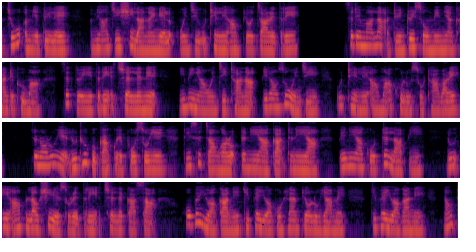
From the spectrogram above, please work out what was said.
အကျိုးအမြင့်တွေလည်းအများကြီးရှိလာနိုင်တယ်လို့ဝန်ကြီးဦးထင်လင်းအောင်ပြောကြားတဲ့တဲ့စက်တင်ဘာလအတွင်းတွေ့ဆုံမေးမြန်းခန်းတစ်ခုမှာစက်သွယ်ရေးတဲ့အချက်လက်နဲ့ဤပညာဝန်ကြီးဌာနပြည်ထောင်စုဝန်ကြီးဦးထင်လင်းအောင်မှအခုလိုဆိုထားပါတယ်ကျွန်တော်တို့ရဲ့လူထုကိုကာကွယ်ဖို့ဆိုရင်ဒီစစ်ကြောင်းကတော့တနေရာကတနေရာဘယ်နေရာကိုတက်လာပြီး လူအင်အားဘလောက်ရှိရဆိုတဲ့သတင်းအချက်လက်ကစဟိုဘက်ရွာကနေဒီဘက်ရွာကိုလှမ်းပြောလို့ရမယ်ဒီဘက်ရွာကနေနောက်တ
